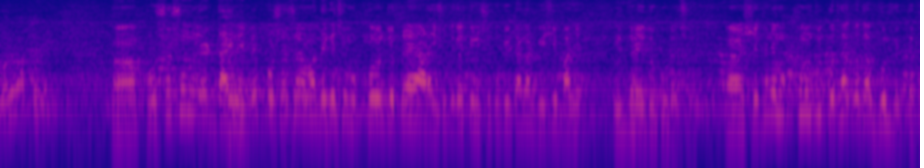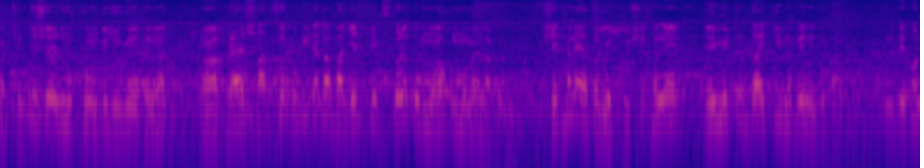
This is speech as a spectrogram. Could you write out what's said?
বলো। প্রশাসন এর দায় নেবে। প্রশাসন আমরা দেখেছি মুখ্যমন্ত্রী প্রায় আড়াইশো থেকে তিনশো কোটি টাকার বেশি বাজেট নির্ধারিত করেছে। সেখানে মুখ্যমন্ত্রী কোথায় কোথায় ভুল দেখতে পাচ্ছেন? দেশের মুখ্যমন্ত্রী যোগী আদিত্যনাথ প্রায় সাতশো কোটি টাকা বাজেট ফিক্স করে কুম্ভ- মহাকুম্ভ মেলা করে সেখানে এত মৃত্যু। সেখানে এই মৃত্যুর দায় কীভাবে নিতে পারে? দেখুন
